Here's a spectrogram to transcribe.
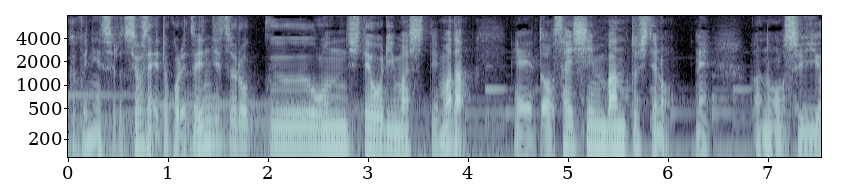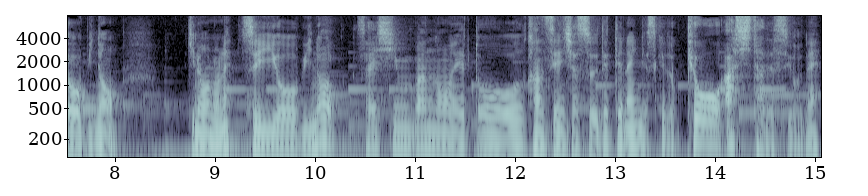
確認する。すいません、えっと、これ前日録音しておりまして、まだ、えっと、最新版としてのね、あの、水曜日の、昨日のね、水曜日の最新版の、えっと、感染者数出てないんですけど、今日、明日ですよね。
